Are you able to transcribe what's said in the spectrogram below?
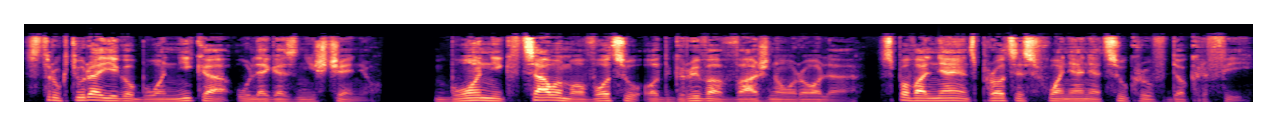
struktura jego błonnika ulega zniszczeniu. Błonnik w całym owocu odgrywa ważną rolę, spowalniając proces wchłaniania cukrów do krwi.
